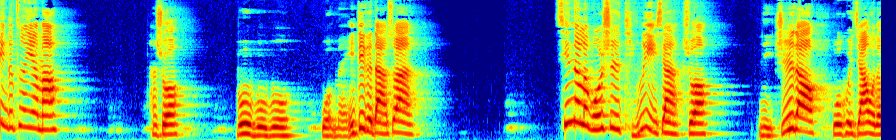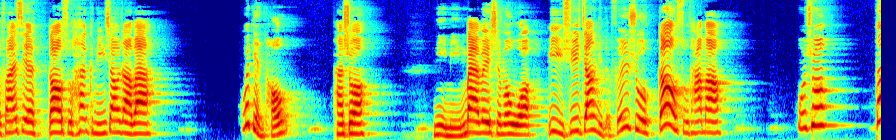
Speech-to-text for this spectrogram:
另一个测验吗？他说：“不不不，我没这个打算。”辛德勒博士停了一下，说：“你知道我会将我的发现告诉汉克宁校长吧？”我点头。他说：“你明白为什么我必须将你的分数告诉他吗？”我说：“当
